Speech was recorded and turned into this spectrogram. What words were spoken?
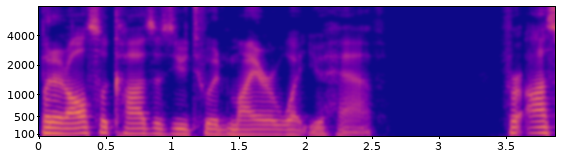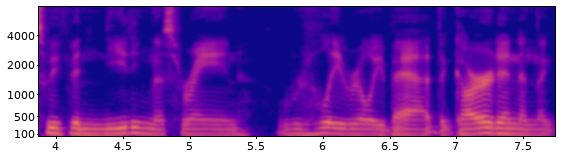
but it also causes you to admire what you have. For us, we've been needing this rain really, really bad. The garden and the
